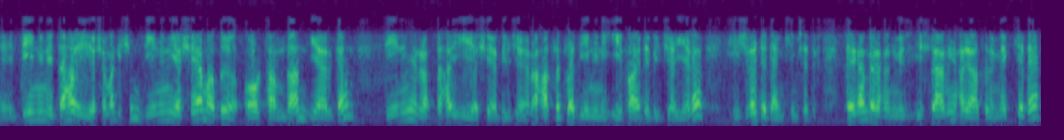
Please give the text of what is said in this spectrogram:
e, dinini daha iyi yaşamak için dinini yaşayamadığı ortamdan, yerden dinini daha iyi yaşayabileceği, rahatlıkla dinini ifa edebileceği yere hicret eden kimsedir. Peygamber Efendimiz İslami hayatını Mekke'de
